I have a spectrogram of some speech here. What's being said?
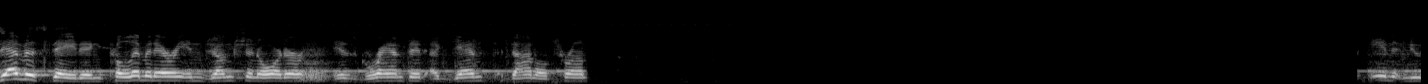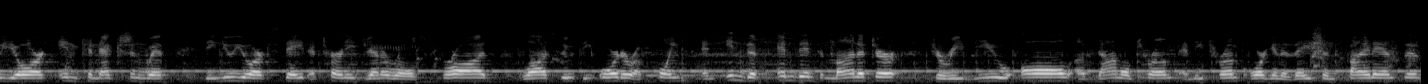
devastating preliminary injunction order is granted against Donald Trump. in New York in connection with the New York State Attorney General's fraud lawsuit. The order appoints an independent monitor to review all of Donald Trump and the Trump Organization's finances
